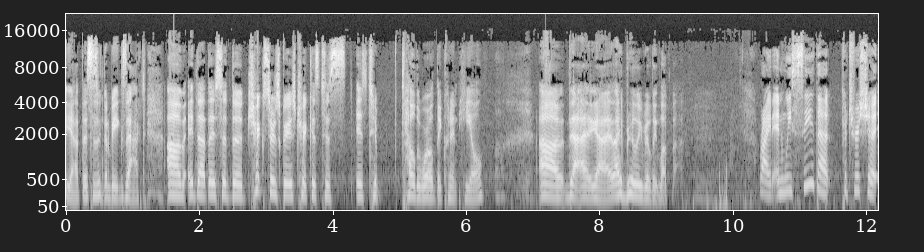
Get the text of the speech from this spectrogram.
yeah, this isn't going to be exact. Um, it, that they said the trickster's greatest trick is to is to tell the world they couldn't heal. Uh, that yeah, I really really love that. Right, and we see that Patricia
